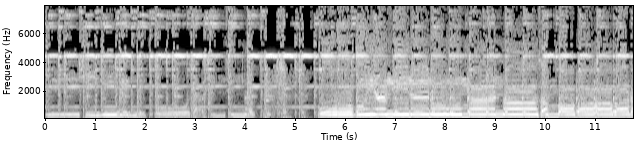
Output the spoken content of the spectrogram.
취신이면 듣고 사신생낙 오고양이는 오만나 삼바바바라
